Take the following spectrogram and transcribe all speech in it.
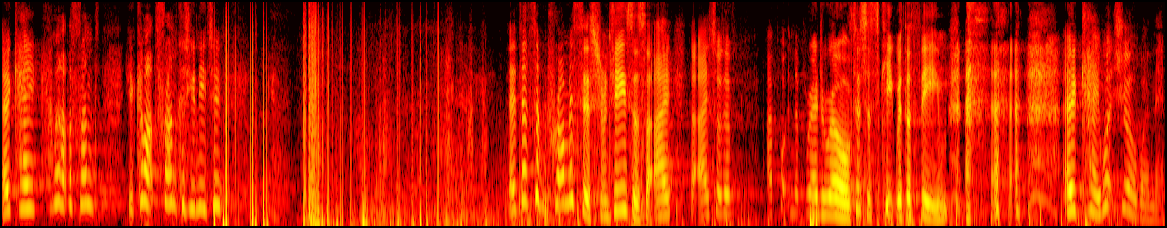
Okay, come out the front. You come out the front because you need to. There's some promises from Jesus that I, that I sort of I put in the bread roll just to keep with the theme. okay, what's your one then,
